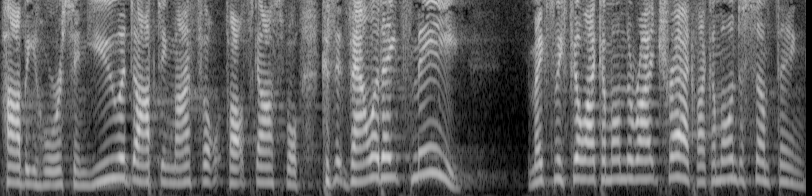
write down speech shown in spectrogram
hobby horse, in you adopting my false gospel, because it validates me. It makes me feel like I'm on the right track, like I'm onto something.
